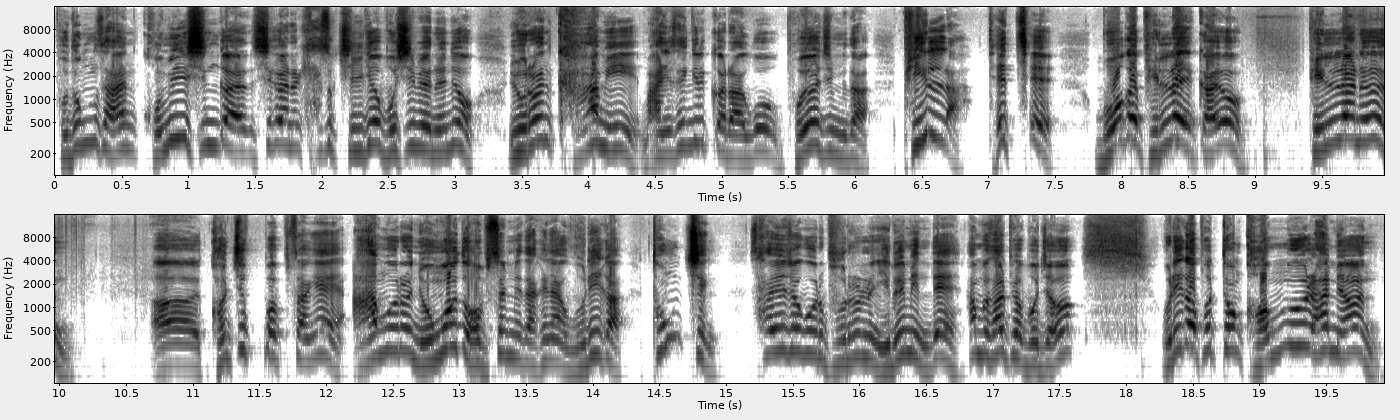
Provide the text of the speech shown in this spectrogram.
부동산 고민 시간, 시간을 계속 즐겨 보시면은요, 요런 감이 많이 생길 거라고 보여집니다. 빌라. 대체 뭐가 빌라일까요? 빌라는 어, 건축법상에 아무런 용어도 없습니다. 그냥 우리가 통칭 사회적으로 부르는 이름인데 한번 살펴보죠. 우리가 보통 건물 하면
